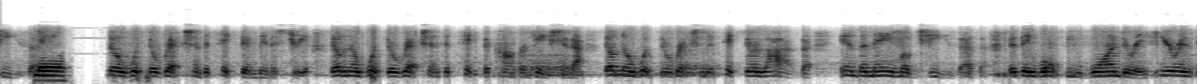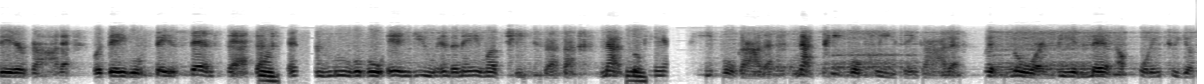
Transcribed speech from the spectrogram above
Jesus. Yeah know what direction to take their ministry. They'll know what direction to take the congregation. They'll know what direction to take their lives in the name of Jesus. That they won't be wandering here and there, God, but they will stay steadfast mm. and unmovable in you in the name of Jesus. Not mm. looking at people, God, not people pleasing, God, but Lord, being led according to your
